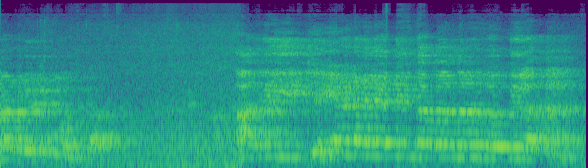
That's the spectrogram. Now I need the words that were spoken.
ಮಾಡಬೇಕು ಅಂತ ಆದ್ರೆ ಈ ಜಯಣ್ಣ ಎಲ್ಲಿಂದ ಗೊತ್ತಿಲ್ಲ ನನಗೆ.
